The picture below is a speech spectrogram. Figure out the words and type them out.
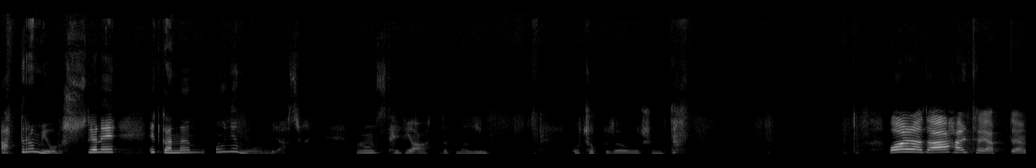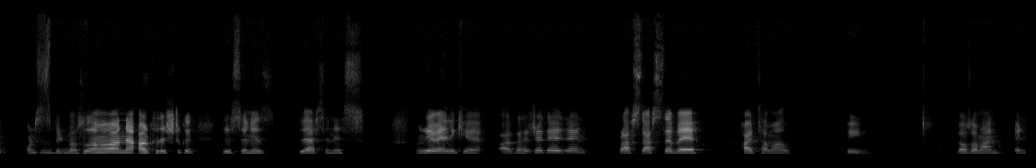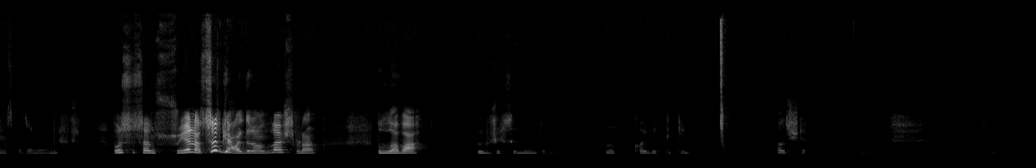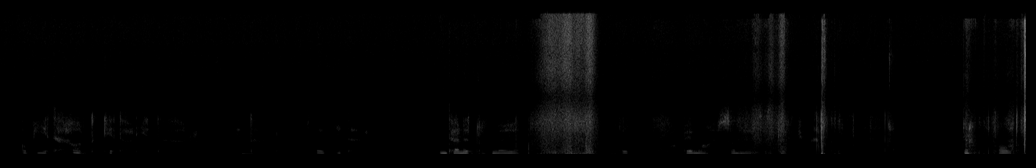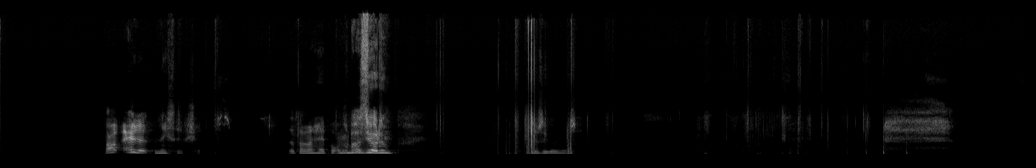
Arttıramıyoruz. Yani Edgar'la oynamıyorum birazcık. Ben onu seviye arttırmalıyım. O çok güzel olur şimdi. Bu arada harita yaptım. Onu siz bilmiyorsunuz ama benimle arkadaşlık ederseniz, dilerseniz. Önce beni ki arkadaş edin. Brawl Stars'ta ve haritamı beğenin. Ve o zaman elmas kazanıyormuş. Burası sen suya nasıl geldin Allah aşkına? Bu lava. Öleceksin orada. Ha, kaybettik yine. Cık. Al işte. Abi yeter artık yeter yeter. Yeter. Lütfen yeter. İnternet tutmuyor ya. Mi açsam ya ses gelecek. Heh, oldu. Aa, evet. Neyse bir şey olmaz. Zaten ben hep ona basıyorum. Kimse görmüyor zaten.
